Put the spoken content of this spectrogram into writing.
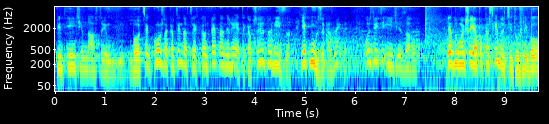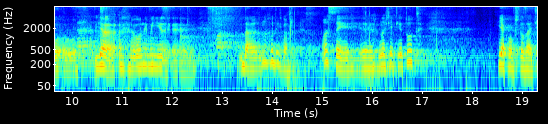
під іншим настроєм. Бо це кожна картина це конкретна енергетика, абсолютно різна, як музика, знаєте. Ось дивіться інший зал. Я думаю, що я поки скину ці туфлі, бо е, я, вони мені. е, Да, ну ходить важко. Ось цей, значить, тут, як вам сказати,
